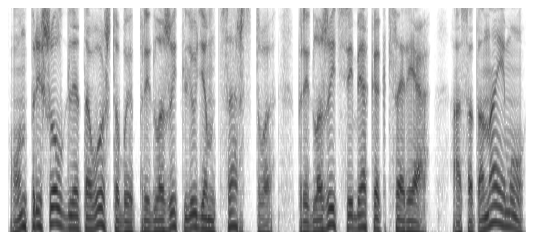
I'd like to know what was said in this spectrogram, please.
Он пришел для того, чтобы предложить людям царство, предложить себя как царя, а сатана ему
